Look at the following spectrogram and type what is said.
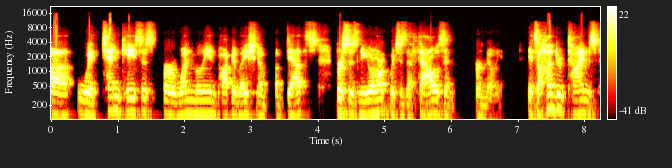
Uh, with 10 cases per 1 million population of, of deaths versus New York, which is thousand per million. It's a hundred times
